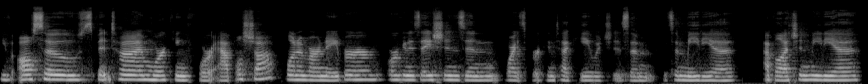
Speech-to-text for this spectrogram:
You've also spent time working for Appalshop, one of our neighbor organizations in Whitesburg, Kentucky, which is a it's a media Appalachian Media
